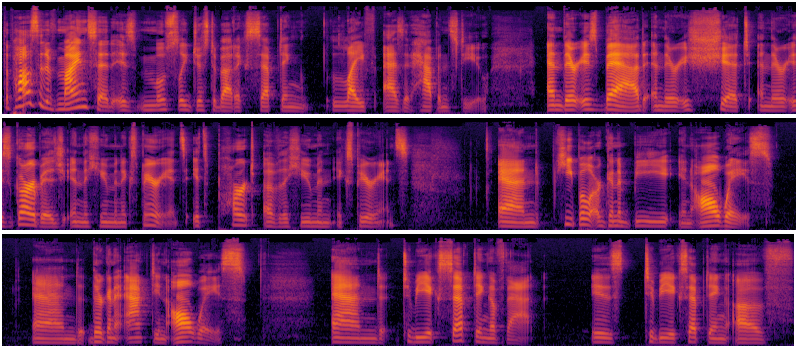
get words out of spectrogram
The positive mindset is mostly just about accepting life as it happens to you. And there is bad and there is shit and there is garbage in the human experience. It's part of the human experience. And people are going to be in all ways and they're going to act in all ways. And to be accepting of that is to be accepting of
